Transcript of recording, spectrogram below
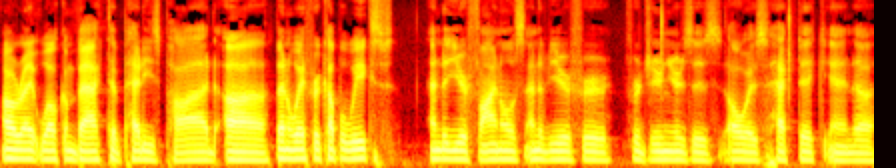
All right, welcome back to Petty's Pod. Uh, been away for a couple weeks. End of year finals, end of year for for juniors is always hectic, and uh,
